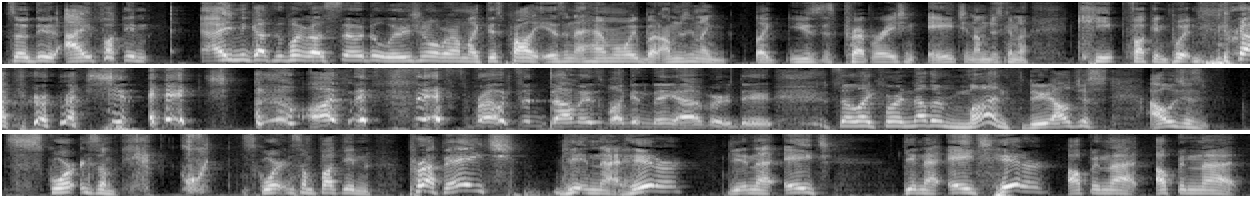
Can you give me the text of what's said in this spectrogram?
so dude, I fucking, I even got to the point where I was so delusional where I'm like, this probably isn't a hemorrhoid, but I'm just gonna like use this preparation H, and I'm just gonna keep fucking putting preparation H on this cyst, bro. It's the dumbest fucking thing ever, dude. So like for another month, dude, I was just, I was just squirting some, squirting some fucking prep H, getting that hitter, getting that H, getting that H hitter up in that, up in that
